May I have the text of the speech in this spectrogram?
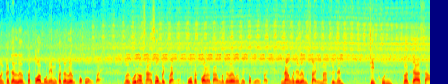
มันก็จะเริ่มตะกอนพวกนี้มันก็จะเริ่มตกลงไป เหมือนคุณเอาสารส้มไปแกว่งพวกตะกอนต่างๆ ก็จะเริ่มค่อยๆตกลงไป น้ำก็จะเริ่มใสมากขึ้นนั้น จิตคุณก็จะสา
